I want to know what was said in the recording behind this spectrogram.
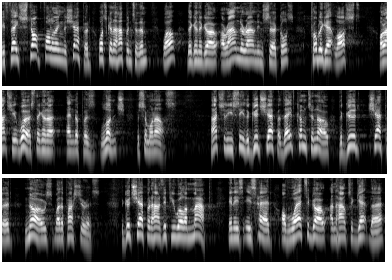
If they stop following the shepherd, what's going to happen to them? Well, they're going to go around, around in circles, probably get lost, or actually, at worst, they're going to end up as lunch for someone else. Actually, you see, the good shepherd, they've come to know the good shepherd knows where the pasture is. The good shepherd has, if you will, a map in his, his head of where to go and how to get there.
